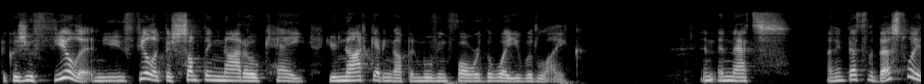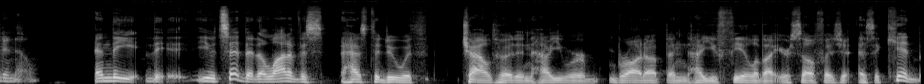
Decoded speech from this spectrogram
Because you feel it and you feel like there's something not okay. You're not getting up and moving forward the way you would like. And and that's i think that's the best way to know. And the, the you had said that a lot of this has to do with childhood and how you were brought up and how you feel about yourself as, as a kid.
